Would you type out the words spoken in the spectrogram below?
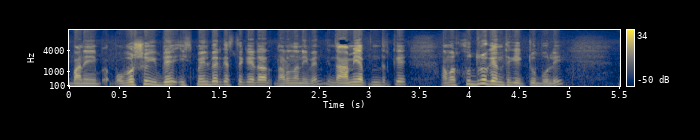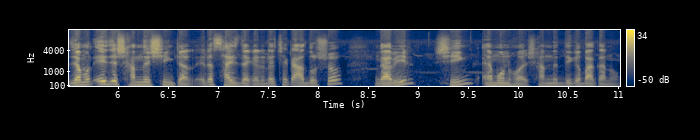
মানে অবশ্যই ইসমাইল ভাইয়ের কাছ থেকে এটা ধারণা নেবেন। কিন্তু আমি আপনাদেরকে আমার ক্ষুদ্র জ্ঞান থেকে একটু বলি। যেমন এই যে সামনের শিংটার, এটা সাইজ দেখেন, এটা হচ্ছে একটা আদর্শ গাভীর শিং এমন হয়, সামনের দিকে বাঁকানো।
